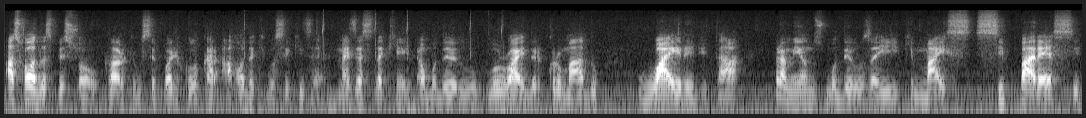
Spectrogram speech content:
As rodas, pessoal, claro que você pode colocar a roda que você quiser. Mas essa daqui é o modelo Lowrider cromado Wired, tá? Para mim é um dos modelos aí que mais se parece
